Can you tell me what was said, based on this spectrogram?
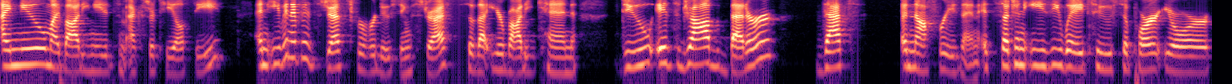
I knew my body needed some extra TLC. And even if it's just for reducing stress so that your body can do its job better, that's enough reason. It's such an easy way to support your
